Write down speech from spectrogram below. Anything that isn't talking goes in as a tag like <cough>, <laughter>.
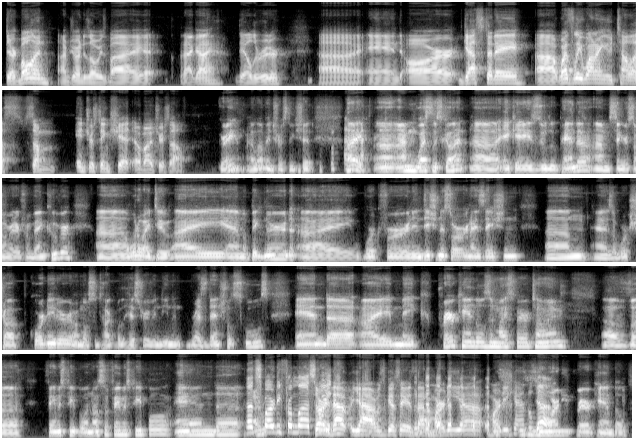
Derek Bolin. I'm joined as always by that guy, Dale DeRuiter. Uh, and our guest today, uh, Wesley, why don't you tell us some interesting shit about yourself? Great. I love interesting shit. Hi, uh, I'm Wesley Scott, uh, aka Zulu Panda. I'm a singer songwriter from Vancouver. Uh, what do I do? I am a big nerd. I work for an Indigenous organization um, as a workshop coordinator. I'm also talk about the history of Indian residential schools. And uh, I make prayer candles in my spare time of uh, famous people and also famous people. And uh, That's I- Marty from last Sorry, week. that yeah, I was gonna say, is that a Marty uh, <laughs> Marty This candle? is Yeah. a Marty prayer candle.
